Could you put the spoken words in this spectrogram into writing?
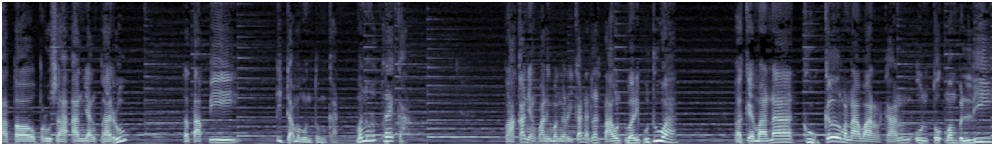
atau perusahaan yang baru tetapi tidak menguntungkan menurut mereka. Bahkan yang paling mengerikan adalah tahun 2002. Bagaimana Google menawarkan untuk membeli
